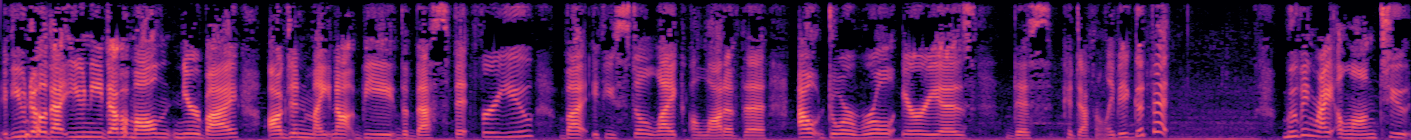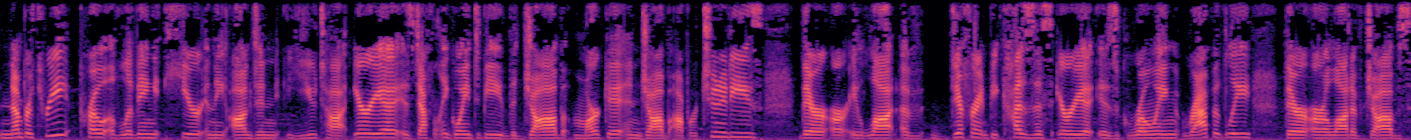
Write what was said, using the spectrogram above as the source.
if you know that you need to have a mall nearby ogden might not be the best fit for you. But if you still like a lot of the outdoor rural areas this could definitely be a good fit Moving right along to number three, pro of living here in the Ogden, Utah area is definitely going to be the job market and job opportunities. There are a lot of different, because this area is growing rapidly, there are a lot of jobs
